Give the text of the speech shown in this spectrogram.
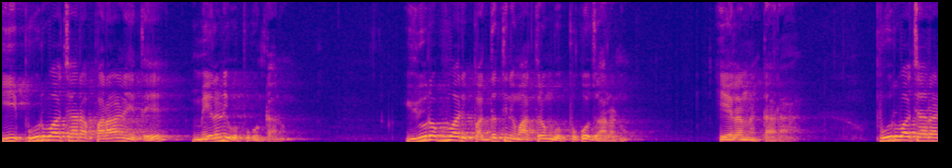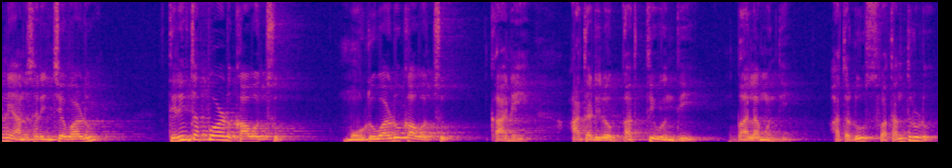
ఈ పూర్వాచార పరానైతే మేలని ఒప్పుకుంటాను. యూరప్ వారి పద్ధతిని మాత్రం ఒప్పుకోజాలను. ఏలనంటారా? పూర్వాచారాన్ని అనుసరించేవాడు తెలివి తక్కువవాడు కావచ్చు మూటువాడు కావచ్చు కానీ అతడిలో భక్తి ఉంది బలముంది అతడు స్వతంత్రుడు.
